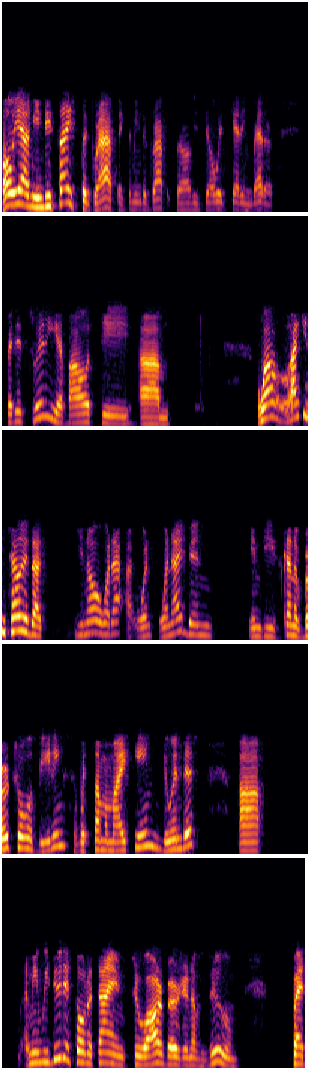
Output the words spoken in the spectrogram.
Oh yeah, I mean besides the graphics, I mean the graphics are obviously always getting better, but it's really about the. um Well, I can tell you that you know what? I, when when I've been in these kind of virtual meetings with some of my team doing this, uh, I mean, we do this all the time through our version of Zoom, but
